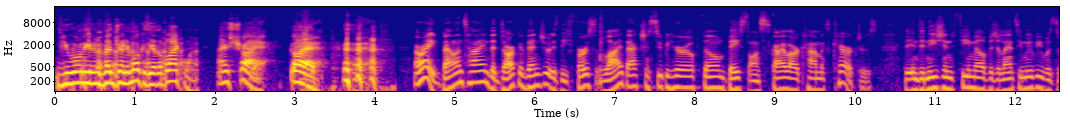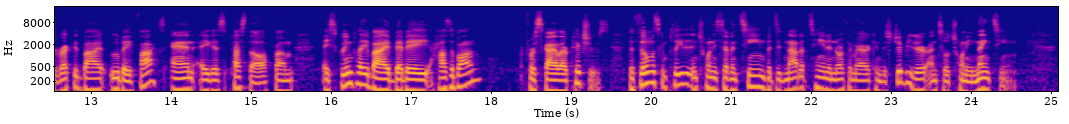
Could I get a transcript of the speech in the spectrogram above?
You won't need an Avenger anymore because you have the black one. Nice try. Yeah. Go ahead. Yeah. All right, Valentine the Dark Avenger is the first live action superhero film based on Skylar Comics characters. The Indonesian female vigilante movie was directed by Ube Fox and Agus Pestol from a screenplay by Bebe Hazabon for Skylar Pictures. The film was completed in 2017 but did not obtain a North American distributor until 2019.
